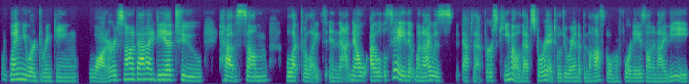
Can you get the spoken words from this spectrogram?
when you are drinking water, it's not a bad idea to have some electrolytes in that. Now, I will say that when I was after that first chemo, that story I told you where I ended up in the hospital for four days on an IV,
